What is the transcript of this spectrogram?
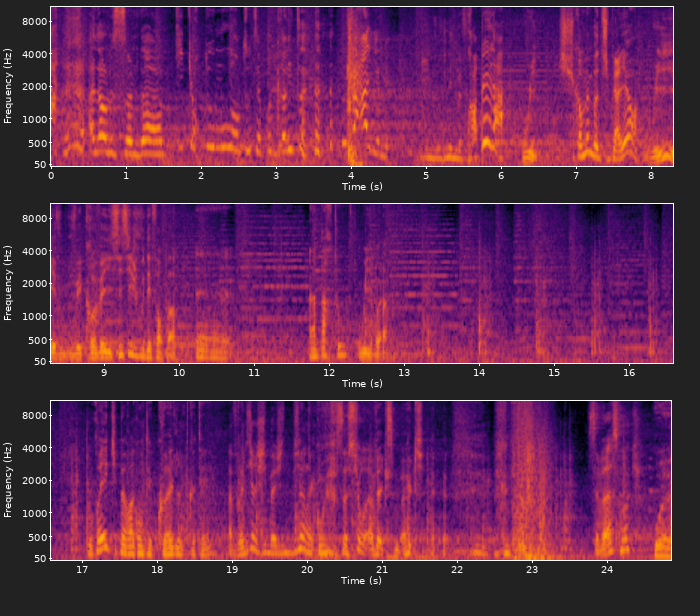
Alors le soldat, un petit cœur tout mou en dessous de sa peau de granit. Aïe, mais, mais vous venez de me frapper là oui. Je suis quand même votre supérieur. Oui, et vous pouvez crever ici si je vous défends pas. Euh... Un partout. Oui, voilà. Vous croyez qu'ils peuvent raconter quoi de l'autre côté? À vrai dire, j'imagine bien la conversation avec Smoke. Ça va, Smoke? Ouais,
